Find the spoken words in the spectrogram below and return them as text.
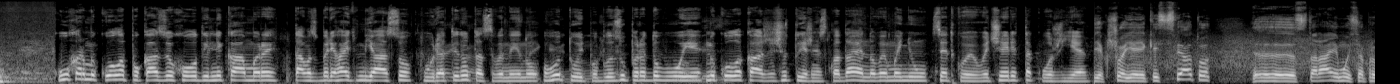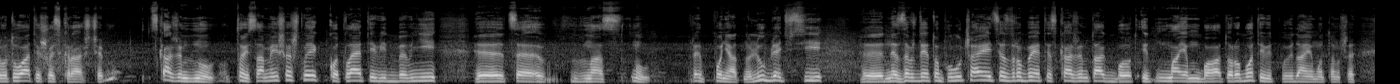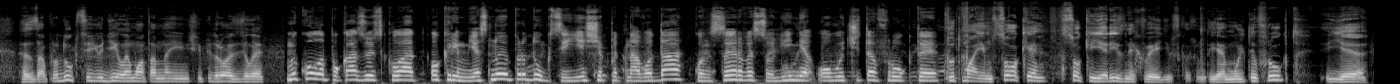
Кухар Микола показує холодильні камери. Там зберігають м'ясо, курятину та свинину. Готують поблизу передової. Микола каже, що тижня складає нове меню. Святкові вечері також є. Якщо є якесь свято, е, стараємося приготувати щось краще. Скажімо, ну, той самий шашлик, котлети відбивні. е, Це в нас, ну, понятно, люблять всі. Е, Не завжди то виходить зробити, скажімо так, бо маємо багато роботи, відповідаємо там ще за продукцію, ділимо там на інші підрозділи. Микола показує склад. Окрім м'ясної продукції, є ще питна вода, консерви, соління, овочі та фрукти. Тут маємо соки. Соки є різних видів, скажімо. Є мультифрукт, є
